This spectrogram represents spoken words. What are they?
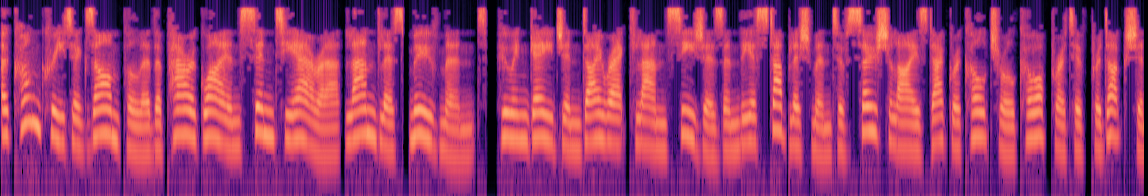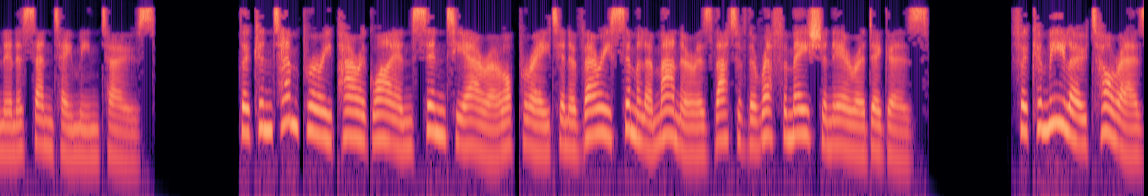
A concrete example are the Paraguayan Sin Tierra landless movement, who engage in direct land seizures and the establishment of socialized agricultural cooperative production in asentamientos. The contemporary Paraguayan Sin Tierra operate in a very similar manner as that of the Reformation-era diggers. For Camilo Torres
